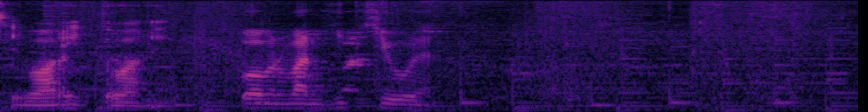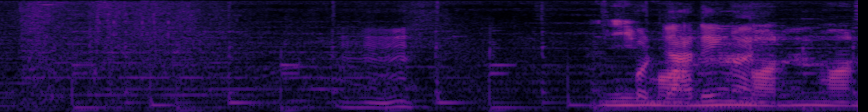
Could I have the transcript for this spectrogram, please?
ซีบอสอีกตัวหนึง ตัวมันวันฮิตคิวเนี่ยอื้อหือ อันนี้กดมอยานเด้งหน่อย มอนมอน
